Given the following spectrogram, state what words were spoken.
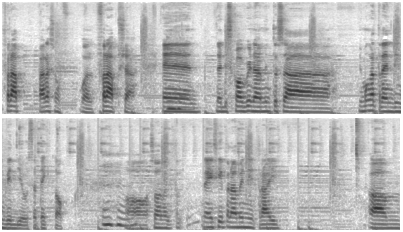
frap, para siyang, well, frap siya. And na-discover namin to sa yung mga trending video sa TikTok. Oo. So, nag, naisipan namin ni try um,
